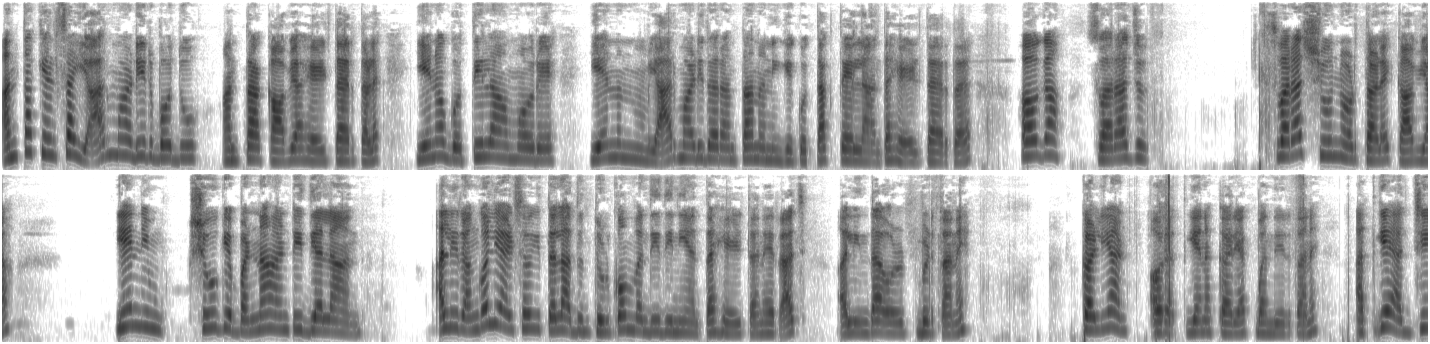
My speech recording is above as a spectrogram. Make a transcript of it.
ಅಂಥ ಕೆಲಸ ಯಾರು ಮಾಡಿರ್ಬೋದು? ಅಂತ ಕಾವ್ಯ ಹೇಳ್ತಾ ಇರ್ತಾಳೆ. ಏನೋ ಗೊತ್ತಿಲ್ಲ ಅಮ್ಮವ್ರೆ, ಏನನ್ ಯಾರು ಮಾಡಿದಾರ ಅಂತ ನನಗೆ ಗೊತ್ತಾಗ್ತಾ ಇಲ್ಲ ಅಂತ ಹೇಳ್ತಾ ಇರ್ತಾರೆ ಅವಾಗ ಸ್ವರಾಜ್ ಸ್ವರಾಜ್ ಶೂ ನೋಡ್ತಾಳೆ, ಕಾವ್ಯ. ಏನು ನಿಮ್ಮ ಶೂಗೆ ಬಣ್ಣ ಅಂಟಿದ್ಯಲ್ಲ ಅಂದ್. ಅಲ್ಲಿ ರಂಗೋಲಿ ಅಳ್ಸೋಗಿತ್ತಲ್ಲ ಅದನ್ನ ತುಳ್ಕೊಂಡ್ ಬಂದಿದ್ದೀನಿ ಅಂತ ಹೇಳ್ತಾನೆ ರಾಜ್. ಅಲ್ಲಿಂದ ಹೊರಟ್ಬಿಡ್ತಾನೆ. ಕಲ್ಯಾಣ್ ಅವ್ರ ಅತ್ತಿಗೆನ ಕರಿಯಕ್ ಬಂದಿರ್ತಾನೆ. ಅತ್ತಿಗೆ ಅಜ್ಜಿ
